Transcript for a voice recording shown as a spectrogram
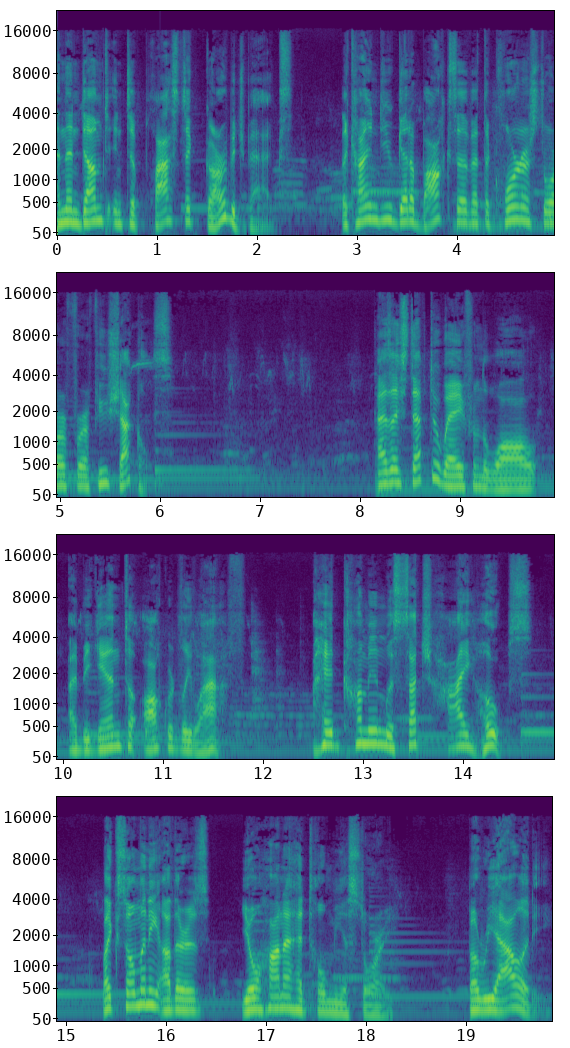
and then dumped into plastic garbage bags, the kind you get a box of at the corner store for a few shekels. As I stepped away from the wall, I began to awkwardly laugh. I had come in with such high hopes. Like so many others, Johanna had told me a story. But reality,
